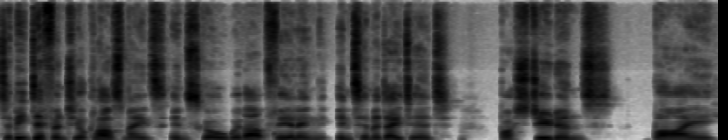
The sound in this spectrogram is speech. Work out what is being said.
to be different to your classmates in school without feeling intimidated by students, by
